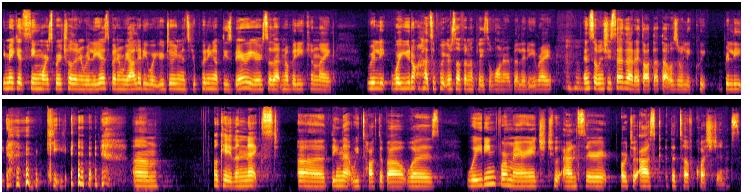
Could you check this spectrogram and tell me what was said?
you make it seem more spiritual than it really is. But in reality, what you're doing is you're putting up these barriers so that nobody can like really, where you don't have to put yourself in a place of vulnerability, right? And so when she said that, I thought that that was really, que- really key. um, okay, the next uh, thing that we talked about was waiting for marriage to answer or to ask the tough questions.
